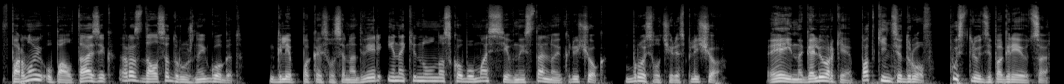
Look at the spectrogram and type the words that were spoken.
В парной упал тазик, раздался дружный гогот. Глеб покосился на дверь и накинул на скобу массивный стальной крючок. Бросил через плечо. «Эй, на галерке, подкиньте дров, пусть люди погреются».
